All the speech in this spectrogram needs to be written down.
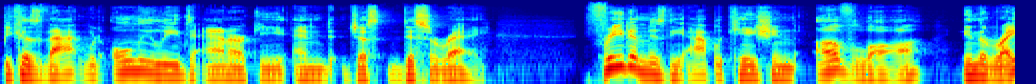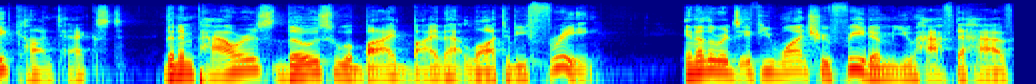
because that would only lead to anarchy and just disarray. Freedom is the application of law in the right context that empowers those who abide by that law to be free. In other words, if you want true freedom, you have to have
